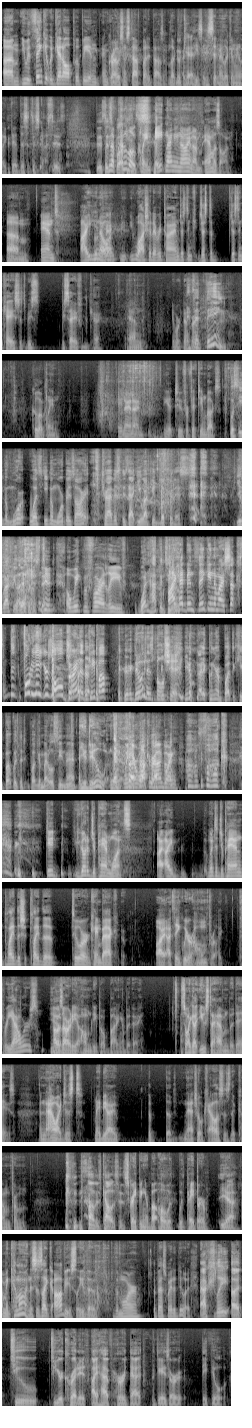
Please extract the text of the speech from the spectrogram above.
Um, you would think it would get all poopy and, and gross and stuff, but it doesn't. Look, I- Okay. he's, he's sitting there looking at me like, dude, this is disgusting. This is this Look is up, fucking Culo Clean, eight ninety nine on Amazon. Um, and I, you know, I- you wash it every time just in just to just in case, just to be be safe. Okay. And it worked out It's great. a thing. Culo Clean, eight ninety nine. You get two for fifteen bucks. What's even more What's even more bizarre, Travis, is that you actually look for this. You actually look for this thing. Dude, a week before I leave, What happened to you? I had been thinking to myself, 48 years old, trying to keep up doing this bullshit. You don't got to clean your butt to keep up with the fucking metal scene, man. You do when, when you're walking around going, "Oh fuck," dude. You go to Japan once. I, I went to Japan, played the sh- played the tour, and came back. I, I think we were home for like three hours, Yeah. I was already at Home Depot buying a bidet. So I got used to having bidets, and now I just maybe I the the natural calluses that come from now there's calluses. scraping your butthole with, with paper. Yeah. I mean, come on, this is like obviously the the more the best way to do it. Actually, uh, to to your credit, I have heard that bidets are they feel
